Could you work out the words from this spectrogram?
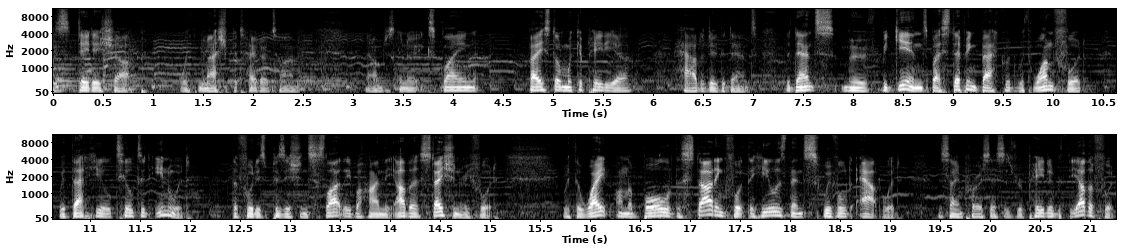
Is Dee Dee Sharp with Mashed Potato Time. Now, I'm just going to explain, based on Wikipedia, how to do the dance. The dance move begins by stepping backward with one foot, with that heel tilted inward. The foot is positioned slightly behind the other stationary foot. With the weight on the ball of the starting foot, the heel is then swiveled outward. The same process is repeated with the other foot.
